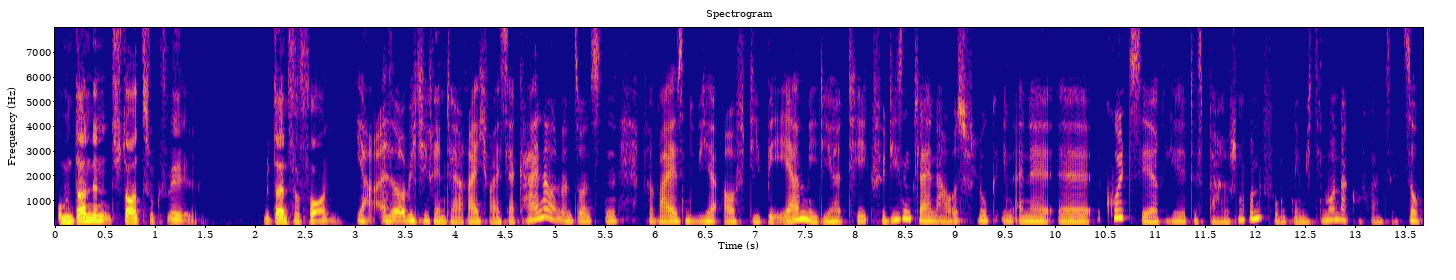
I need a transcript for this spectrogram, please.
um dann den Staat zu quälen mit deinen Verfahren? Ja, also ob ich die Rente erreiche, weiß ja keiner. Und ansonsten verweisen wir auf die BR-Mediathek für diesen kleinen Ausflug in eine äh, Kultserie des Bayerischen Rundfunk, nämlich den Monaco-Franze. So.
